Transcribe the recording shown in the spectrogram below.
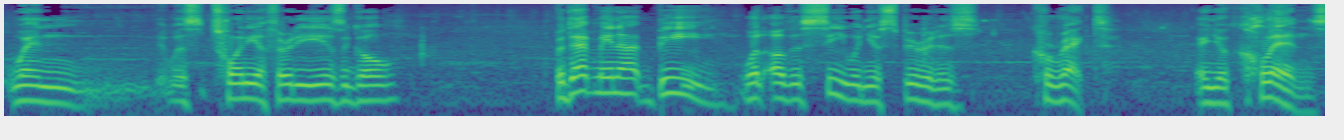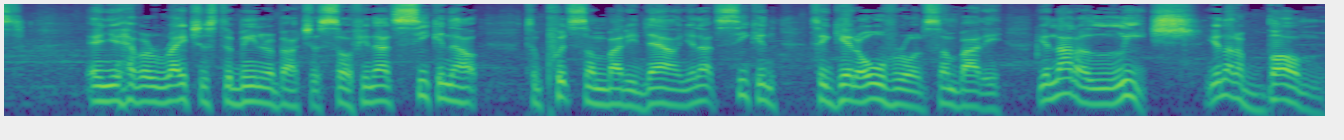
when it was 20 or 30 years ago. But that may not be what others see when your spirit is correct and you're cleansed and you have a righteous demeanor about yourself. You're not seeking out to put somebody down. You're not seeking to get over on somebody. You're not a leech. You're not a bum.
